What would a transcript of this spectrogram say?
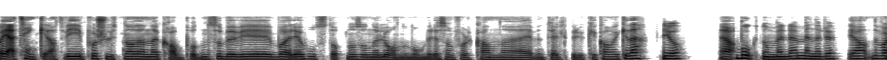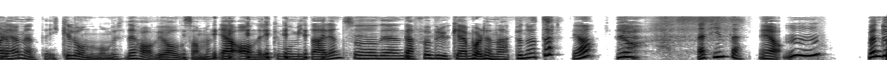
og jeg tenker at vi på slutten av denne KAB-poden så bør vi bare hoste opp noen sånne lånenumre som folk kan uh, eventuelt bruke. Kan vi ikke det? Jo. Ja. Boknummer, det mener du. Ja, det var det Ja. jeg mente. Ikke lånenummer. Det har vi jo alle sammen. Jeg aner ikke hvor mitt er igjen, så det, derfor bruker jeg bare den appen, vet du. Ja. Ja. Det er fint, det. Ja. Mm. Men du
